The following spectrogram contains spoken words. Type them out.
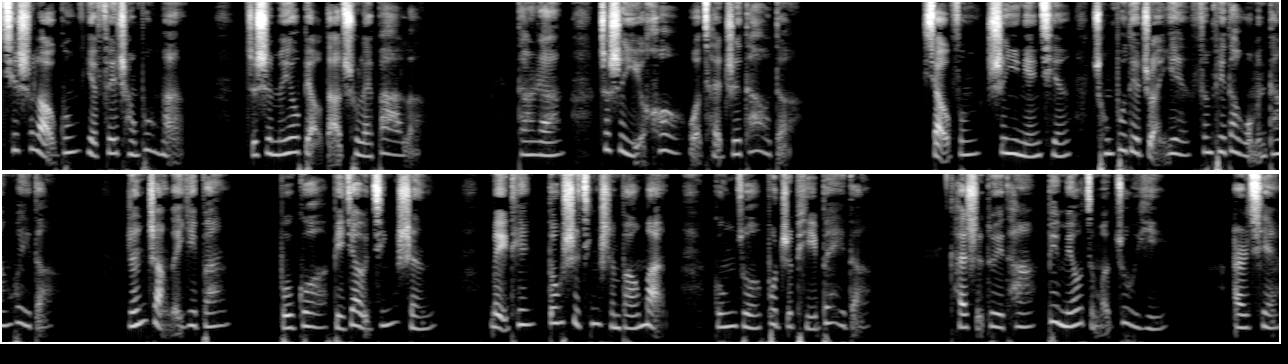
其实老公也非常不满，只是没有表达出来罢了。当然，这是以后我才知道的。小峰是一年前从部队转业分配到我们单位的，人长得一般，不过比较有精神，每天都是精神饱满，工作不知疲惫的。开始对他并没有怎么注意，而且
